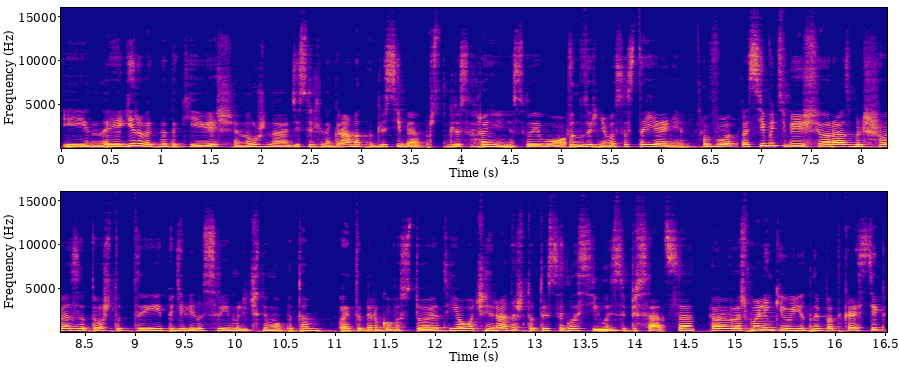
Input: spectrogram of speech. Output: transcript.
И реагировать на такие вещи нужно действительно грамотно для себя, просто для сохранения своего внутреннего состояния. Вот. Спасибо тебе еще раз большое за то, что ты поделилась своим личным опытом. Это дорогого стоит. Я очень рада, что ты согласилась согласилась записаться э, в наш маленький уютный подкастик.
